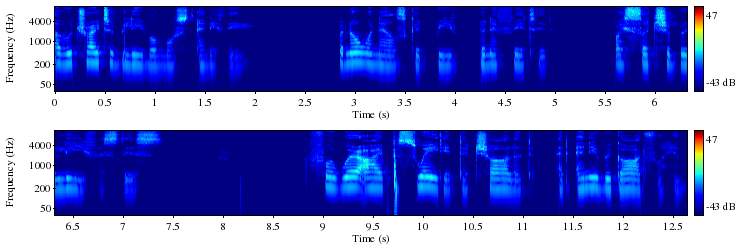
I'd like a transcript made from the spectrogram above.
I would try to believe almost anything, but no one else could be benefited by such a belief as this. For were I persuaded that Charlotte had any regard for him,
